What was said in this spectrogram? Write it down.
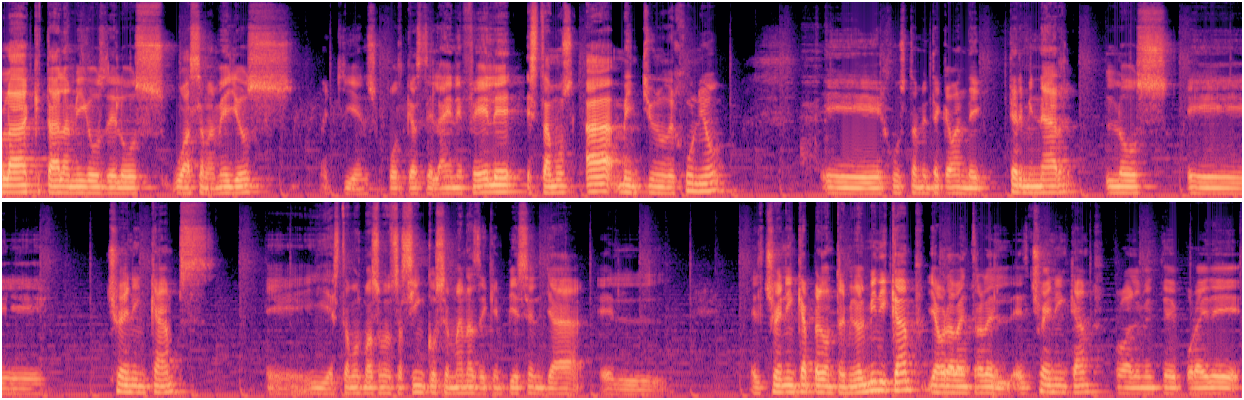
Hola, ¿qué tal amigos de los Guasamamellos? Aquí en su podcast de la NFL. Estamos a 21 de junio. Eh, justamente acaban de terminar los eh, training camps eh, y estamos más o menos a cinco semanas de que empiecen ya el, el training camp, perdón, terminó el minicamp y ahora va a entrar el, el training camp, probablemente por ahí de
